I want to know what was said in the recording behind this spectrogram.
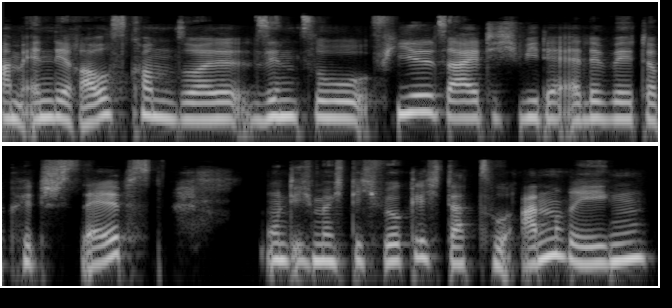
am Ende rauskommen soll, sind so vielseitig wie der Elevator Pitch selbst. Und ich möchte dich wirklich dazu anregen,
